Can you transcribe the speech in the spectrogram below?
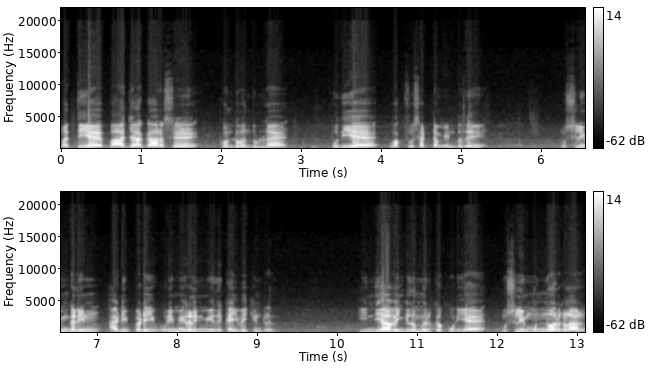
மத்திய பாஜக அரசு கொண்டு வந்துள்ள புதிய வக்ஃபு சட்டம் என்பது முஸ்லிம்களின் அடிப்படை உரிமைகளின் மீது கை வைக்கின்றது. இந்தியாவெங்கிலும் இருக்கக்கூடிய முஸ்லிம் முன்னோர்களால்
